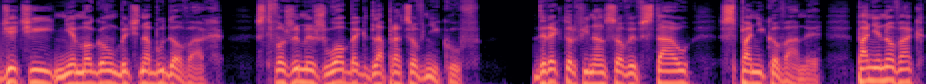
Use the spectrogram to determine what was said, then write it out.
Dzieci nie mogą być na budowach. Stworzymy żłobek dla pracowników. Dyrektor finansowy wstał, spanikowany. Panie Nowak,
